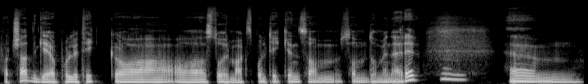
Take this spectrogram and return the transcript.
fortsatt geopolitikk og, og stormaktspolitikken som, som dominerer. Mm. Um,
